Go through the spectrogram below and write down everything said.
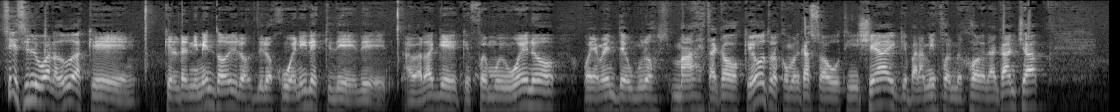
Sí, sin lugar a dudas que, el rendimiento hoy de los, de los juveniles, que de, la verdad que, fue muy bueno obviamente unos más destacados que otros, como el caso de Agustín Giai, que para mí fue el mejor de la cancha.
